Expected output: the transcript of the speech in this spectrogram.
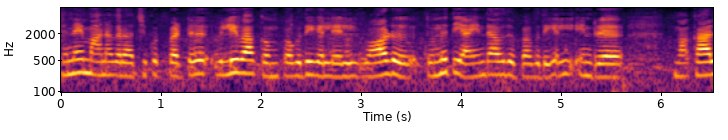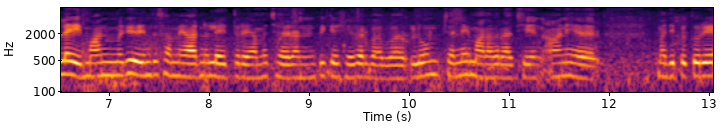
சென்னை மாநகராட்சிக்குட்பட்டு வில்லிவாக்கம் பகுதிகளில் வார்டு தொண்ணூற்றி ஐந்தாவது பகுதியில் இன்று ம- காலை மாண்புமிகு இந்து சமய அறநிலையத்துறை அமைச்சர் அண்ணன் பி கே சேகர்பாபு அவர்களும் சென்னை மாநகராட்சியின் ஆணையர் மதிப்புக்குரிய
